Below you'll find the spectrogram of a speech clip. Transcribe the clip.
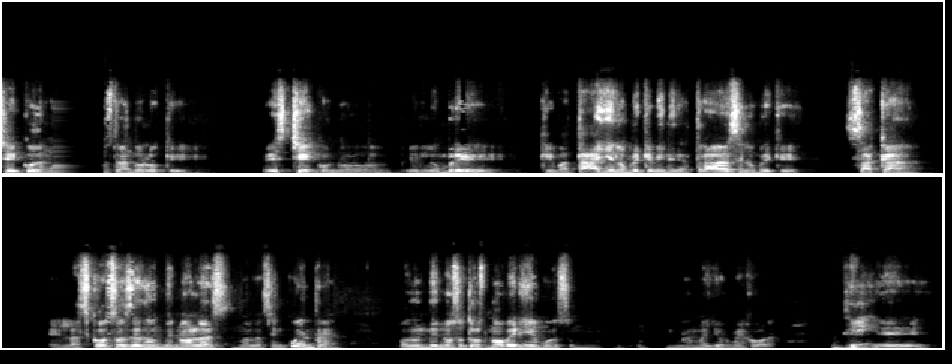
Checo demostrando lo que es Checo, ¿no? El hombre que batalla, el hombre que viene de atrás, el hombre que saca eh, las cosas de donde no las, no las encuentra o donde nosotros no veríamos una mayor mejora. Sí, eh,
